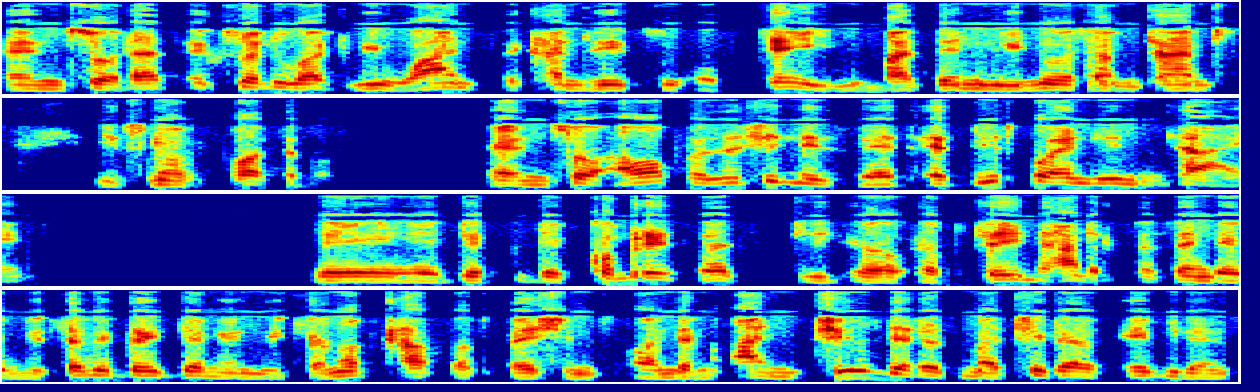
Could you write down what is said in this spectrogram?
And so that's actually what we want the candidates to obtain. But then we know sometimes it's not possible. And so our position is that at this point in time, the the, the comrades that uh, obtained 100%, that we celebrate them and we cannot cast aspersions on them until there is material evidence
